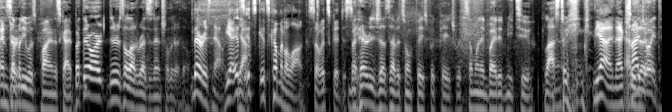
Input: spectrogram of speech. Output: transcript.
and dirt. Somebody was pie in the sky, but there are there's a lot of residential there though. there is now. Yeah, it's Yeah. it's it's coming along, so it's good to see. But Heritage does have its own Facebook page, which someone invited me to last week. Yeah, and actually, I the- joined.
